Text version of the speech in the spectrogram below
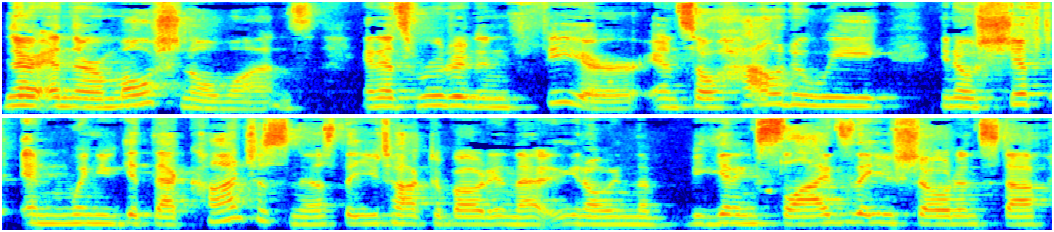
they're and they're emotional ones, and it's rooted in fear. And so how do we, you know, shift and when you get that consciousness that you talked about in that, you know, in the beginning slides that you showed and stuff,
